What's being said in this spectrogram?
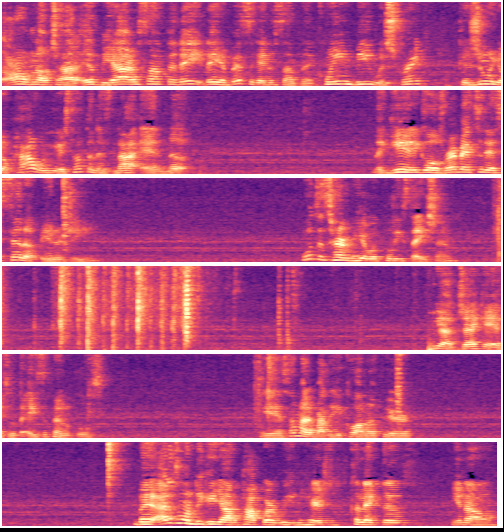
I don't know, child, FBI or something. They they investigating something. Queen Bee with strength. Because you and your power here, something is not adding up. Again, it goes right back to that setup energy. What's the term here with police station? We got Jackass with the Ace of Pentacles. Yeah, somebody about to get caught up here. But I just wanted to give y'all the pop-up reading here, collective, you know.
